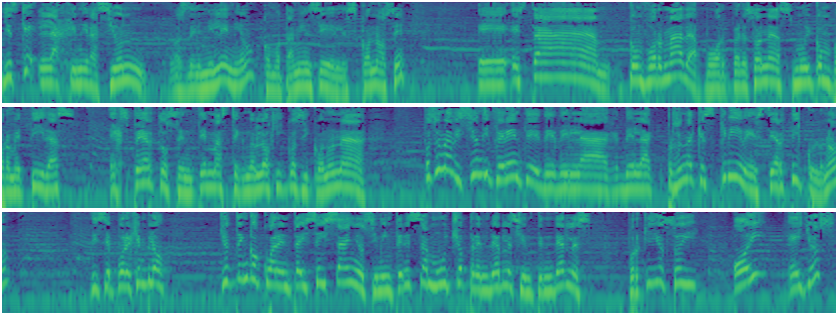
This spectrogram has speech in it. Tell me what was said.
Y es que la generación, los del milenio, como también se les conoce, eh, está conformada por personas muy comprometidas, expertos en temas tecnológicos y con una, pues una visión diferente de, de la, de la persona que escribe este artículo, ¿no? Dice, por ejemplo, yo tengo 46 años y me interesa mucho aprenderles y entenderles, porque yo soy, hoy, ellos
